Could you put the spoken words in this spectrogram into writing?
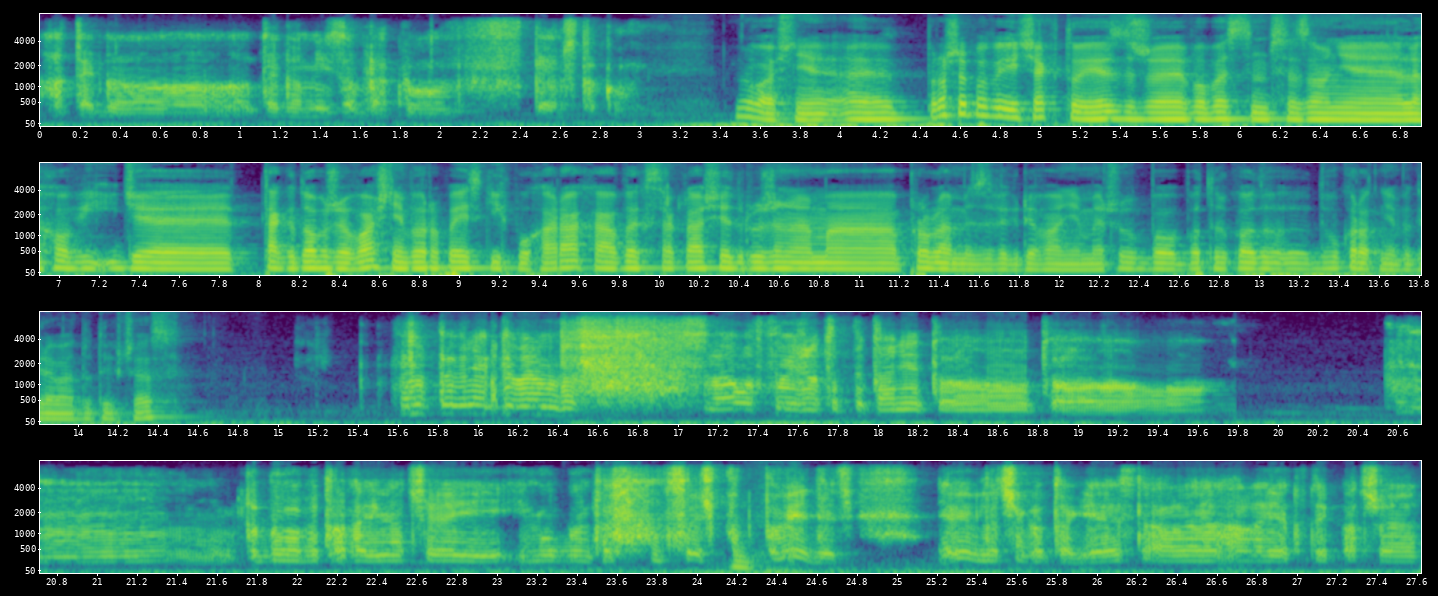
a tego, tego mi zabrakło w Białymstoku. No właśnie, e, proszę powiedzieć, jak to jest, że w obecnym sezonie Lechowi idzie tak dobrze właśnie w europejskich pucharach, a w ekstraklasie drużyna ma problemy z wygrywaniem meczów, bo, bo tylko dwukrotnie wygrała dotychczas? Na to to, mm, to byłoby trochę inaczej i mógłbym to coś podpowiedzieć. Nie wiem dlaczego tak jest, ale, ale ja tutaj patrzę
